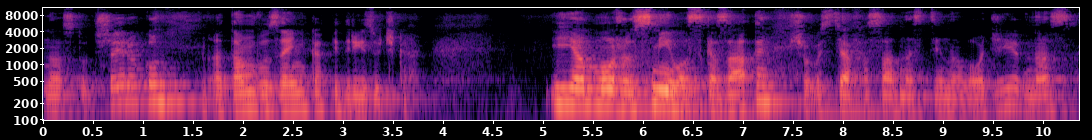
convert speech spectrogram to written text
У нас тут широко, а там вузенька підрізочка. І я можу сміло сказати, що ось ця фасадна стіна лоджії в нас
